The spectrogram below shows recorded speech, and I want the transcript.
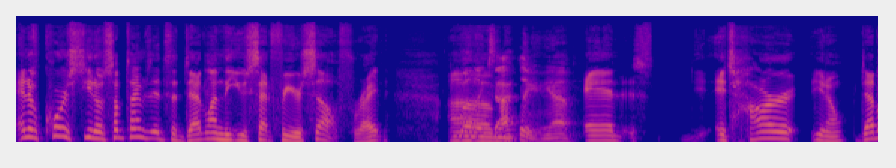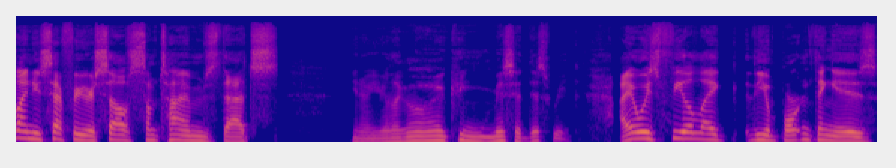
And of course, you know, sometimes it's a deadline that you set for yourself, right? Well, um, exactly, yeah. And it's, hard, you know, deadline you set for yourself, sometimes that's you know, you're like, "Oh, I can miss it this week." I always feel like the important thing is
